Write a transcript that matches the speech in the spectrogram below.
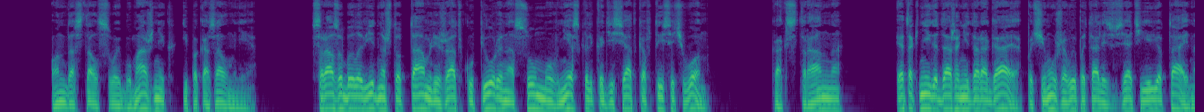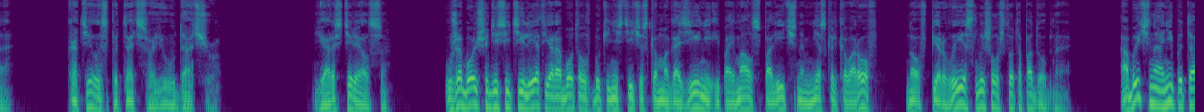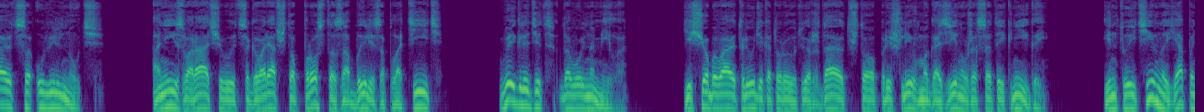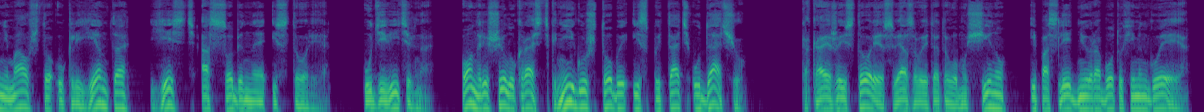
Он достал свой бумажник и показал мне. Сразу было видно, что там лежат купюры на сумму в несколько десятков тысяч вон. Как странно. Эта книга даже недорогая, почему же вы пытались взять ее тайно? Хотел испытать свою удачу. Я растерялся. Уже больше десяти лет я работал в букинистическом магазине и поймал с поличным несколько воров, но впервые слышал что-то подобное. Обычно они пытаются увильнуть. Они изворачиваются, говорят, что просто забыли заплатить. Выглядит довольно мило. Еще бывают люди, которые утверждают, что пришли в магазин уже с этой книгой. Интуитивно я понимал, что у клиента есть особенная история. Удивительно. Он решил украсть книгу, чтобы испытать удачу. Какая же история связывает этого мужчину и последнюю работу Хемингуэя.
